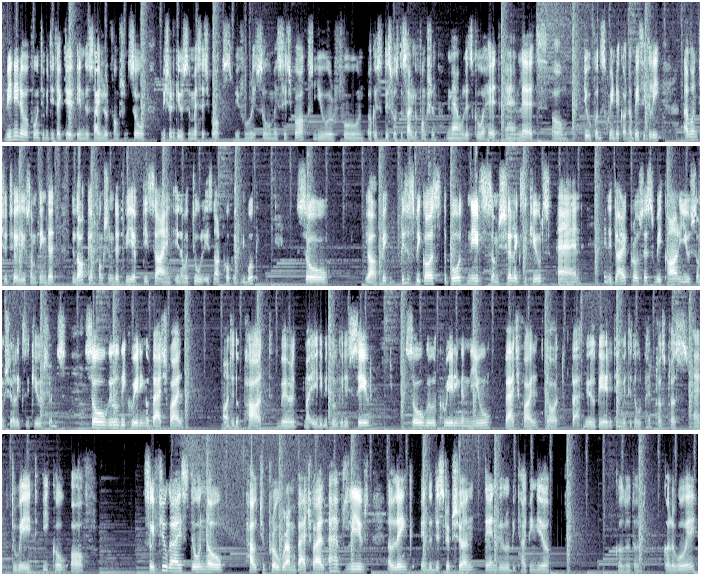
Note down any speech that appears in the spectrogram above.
We need our phone to be detected in the sideload function. So we should give some message box before it. So message box your phone. Okay so this was the sideload function. Now let's go ahead and let's um, do for the screen record. Now basically I want to tell you something that the logcat function that we have designed in our tool is not perfectly working so yeah this is because the board needs some shell executes and in the direct process we can't use some shell executions. So we will be creating a batch file onto the path where my adb toolkit is saved. So we will creating a new batch file dot batch we will be editing with the notepad plus plus at wait echo of so if you guys don't know how to program a batch file i have left a link in the description then we will be typing here color dot colorway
